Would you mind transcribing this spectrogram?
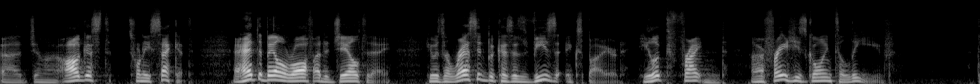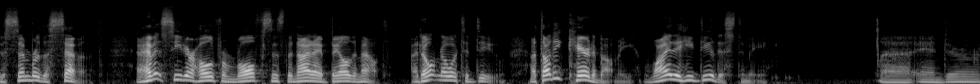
Uh, August 22nd. I had to bail Rolf out of jail today. He was arrested because his visa expired. He looked frightened. I'm afraid he's going to leave. December the 7th. I haven't seen or heard from Rolf since the night I bailed him out. I don't know what to do. I thought he cared about me. Why did he do this to me? Uh, and uh,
